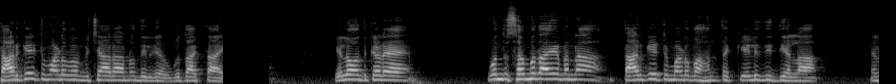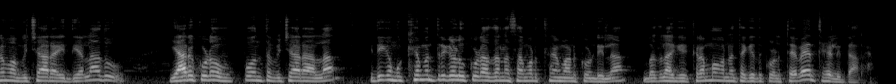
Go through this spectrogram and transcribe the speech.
ಟಾರ್ಗೆಟ್ ಮಾಡುವ ವಿಚಾರ ಅನ್ನೋದು ಇಲ್ಲಿ ಗೊತ್ತಾಗ್ತಾ ಇದೆ. ಎಲ್ಲೋ ಒಂದು ಕಡೆ ಒಂದು ಸಮುದಾಯವನ್ನು ಟಾರ್ಗೆಟ್ ಮಾಡುವ ಹಂತಕ್ಕೆ ಇಳಿದಿದೆಯಲ್ಲ ಎನ್ನುವ ವಿಚಾರ ಇದೆಯಲ್ಲ, ಅದು ಯಾರು ಕೂಡ ಒಪ್ಪುವಂಥ ವಿಚಾರ ಅಲ್ಲ. ಇದೀಗ ಮುಖ್ಯಮಂತ್ರಿಗಳು ಕೂಡ ಅದನ್ನು ಸಮರ್ಥನೆ ಮಾಡಿಕೊಂಡಿಲ್ಲ. ಬದಲಾಗಿ ಕ್ರಮವನ್ನು ತೆಗೆದುಕೊಳ್ತೇವೆ ಅಂತ ಹೇಳಿದ್ದಾರೆ.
